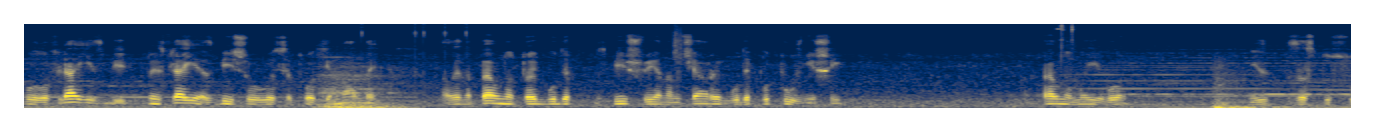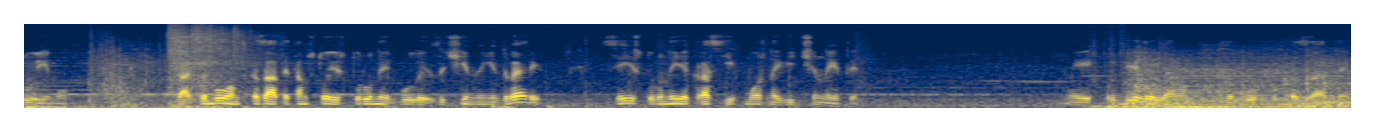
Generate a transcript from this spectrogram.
було фляги, ну, фляги збільшувалося трохи мани, але напевно той буде збільшує нам чари, буде потужніший. Напевно, ми його і застосуємо. Так, забув вам сказати, там з тої сторони були зачинені двері, з цієї сторони якраз їх можна відчинити. Ми їх пробігли, я вам забув показати.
